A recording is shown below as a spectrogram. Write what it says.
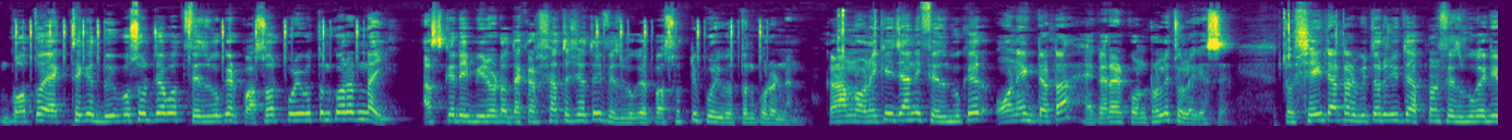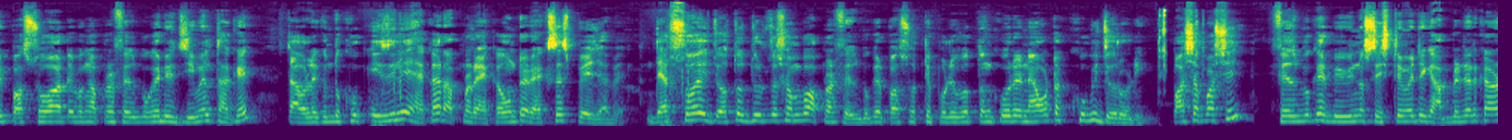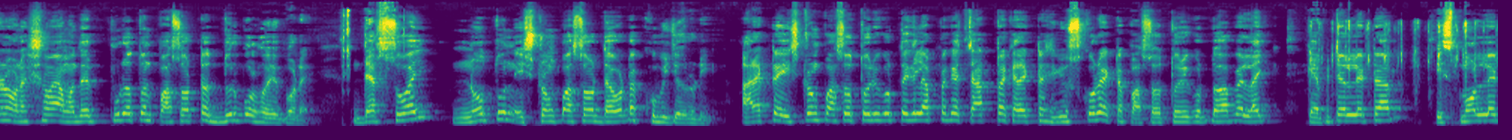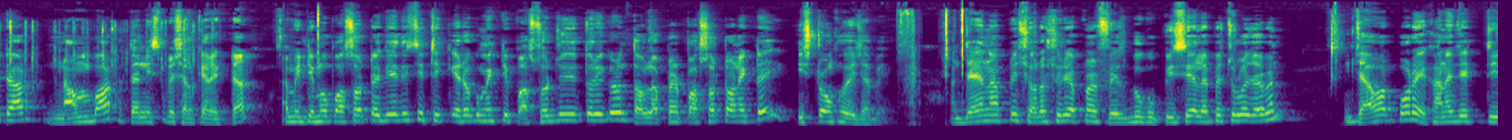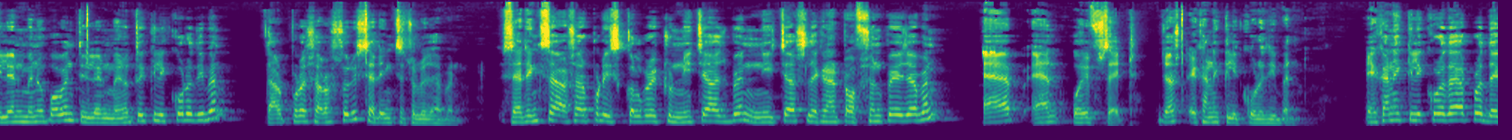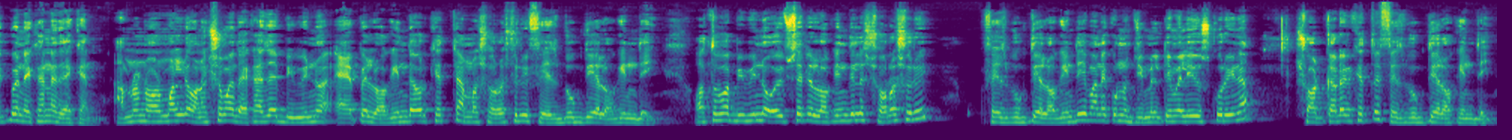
গত এক থেকে দুই বছর যাবৎ ফেসবুকের পাসওয়ার্ড পরিবর্তন করার নাই? আজকের এই ভিডিওটা দেখার সাথে সাথেই ফেসবুকের পাসওয়ার্ডটি পরিবর্তন করে নেন। কারণ আমরা অনেকেই জানি ফেসবুকের অনেক ডাটা হ্যাকারের কন্ট্রোলে চলে গেছে। তো সেই ডাটার ভিতরে যদি আপনার ফেসবুক আইডির পাসওয়ার্ড এবং আপনার ফেসবুক আইডির জিমেল থাকে, তাহলে কিন্তু খুব ইজিলি হ্যাকার আপনার অ্যাকাউন্টের অ্যাক্সেস পেয়ে যাবে। দ্যাটস ওয়াই যত দ্রুত সম্ভব আপনার ফেসবুকের পাসওয়ার্ডটি পরিবর্তন করে নেওয়াটা খুবই জরুরি। পাশাপাশি ফেসবুকের বিভিন্ন সিস্টেমেটিক আপডেটের কারণে অনেক সময় আমাদের পুরাতন পাসওয়ার্ডটা দুর্বল হয়ে পড়ে। দ্যাটস ওয়াই নতুন স্ট্রং পাসওয়ার্ড দেওয়াটা খুবই জরুরি। আর একটা স্ট্রং পাসওয়ার্ড তৈরি করতে গেলে আপনাকে চারটা ক্যারেক্টার ইউজ করে একটা পাসওয়ার্ড তৈরি করতে হবে like capital letter small letter number then special character আমি ডেমো পাসওয়ার্ডটা দিয়ে দিচ্ছি, ঠিক এরকম একটি পাসওয়ার্ড যদি তৈরি করেন, তাহলে আপনার পাসওয়ার্ডটা অনেকটাই স্ট্রং হয়ে যাবে। দেন আপনি সরাসরি আপনার ফেসবুক অফিসিয়াল অ্যাপে চলে যাবেন। যাওয়ার পরে এখানে যে টিলেন মেনু পাবেন টিলেন মেনুতে ক্লিক করে দিবেন, তারপরে সরাসরি সেটিংসে চলে যাবেন। সেটিংসে আসার পরে স্কল করে একটু নিচে আসবেন, নিচে আসলে এখানে একটা অপশন পেয়ে যাবেন। App and website. জাস্ট এখানে ক্লিক করে দিবেন। এখানে ক্লিক করে দেওয়ার পর দেখবেন এখানে দেখেন, আমরা নর্মালি অনেক সময় দেখা যায় বিভিন্ন অ্যাপে লগ দেওয়ার ক্ষেত্রে আমরা সরাসরি ফেসবুক দিয়ে লগ দিই, অথবা বিভিন্ন ওয়েবসাইটে লগ দিলে সরাসরি ফেসবুক দিয়ে লগ ইন দিই মানে কোনো জিমেল টিমেল ইউজ করি না। শর্টকাটের ক্ষেত্রে ফেসবুক দিয়ে লগ ইন দিই।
